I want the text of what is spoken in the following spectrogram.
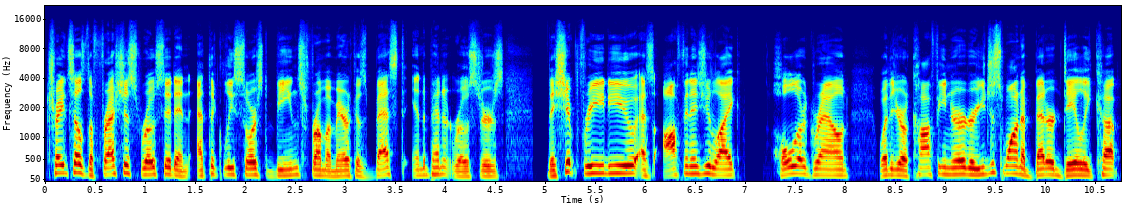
Trade sells the freshest roasted and ethically sourced beans from America's best independent roasters. They ship free to you as often as you like, whole or ground. Whether you're a coffee nerd or you just want a better daily cup,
